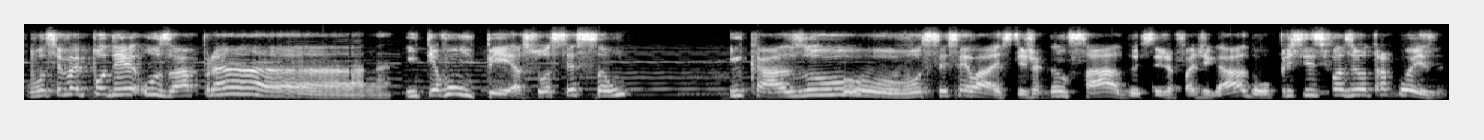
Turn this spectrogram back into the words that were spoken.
você vai poder usar para interromper a sua sessão em caso você, sei lá, esteja cansado, esteja fadigado ou precise fazer outra coisa.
